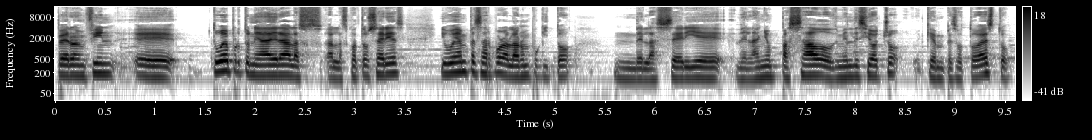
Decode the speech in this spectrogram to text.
Pero en fin, eh, tuve oportunidad de ir a las, a las cuatro series y voy a empezar por hablar un poquito de la serie del año pasado, 2018, que empezó todo esto.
